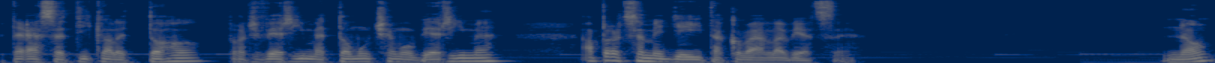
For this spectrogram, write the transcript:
které se týkaly toho, proč věříme tomu, čemu věříme a proč se mi dějí takovéhle věci. No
